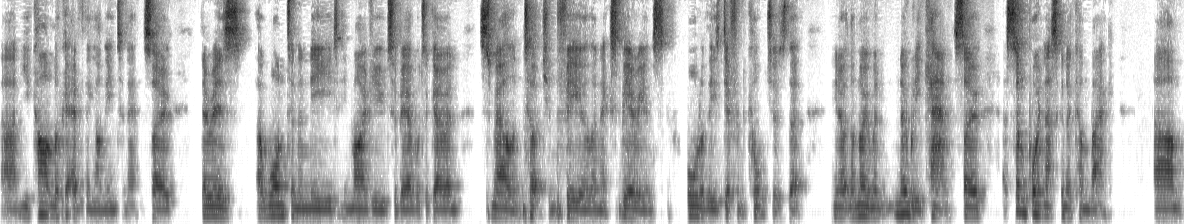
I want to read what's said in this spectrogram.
Um, you can't look at everything on the internet. So there is a want and a need, in my view, to be able to go and smell and touch and feel and experience all of these different cultures that, you know, at the moment nobody can. So at some point that's going to come back. Um,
